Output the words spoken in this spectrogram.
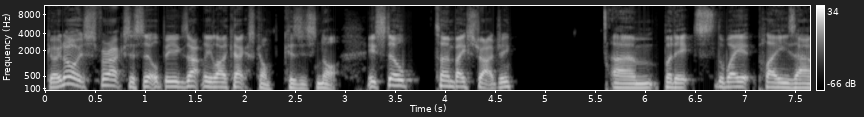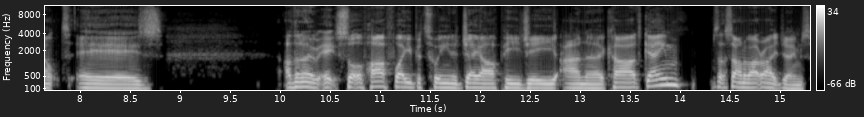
going, oh, it's Firaxis. It'll be exactly like XCOM because it's not. It's still turn based strategy. Um, but it's the way it plays out is I don't know. It's sort of halfway between a JRPG and a card game. Does that sound about right, James?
